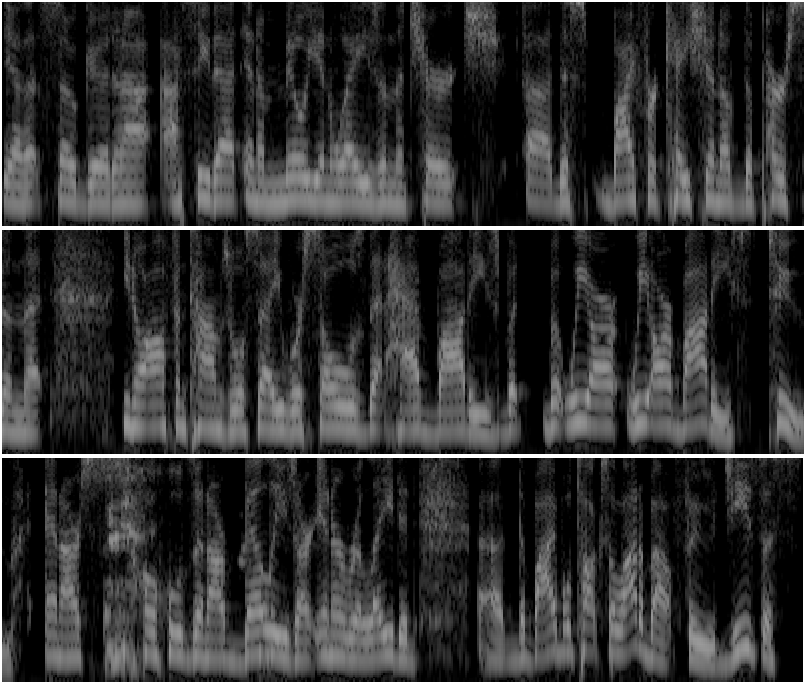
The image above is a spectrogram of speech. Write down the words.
Yeah, that's so good. And I, I see that in a million ways in the church uh, this bifurcation of the person that, you know, oftentimes we'll say we're souls that have bodies, but but we are we are bodies too, and our souls and our bellies are interrelated. Uh, the Bible talks a lot about food. Jesus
